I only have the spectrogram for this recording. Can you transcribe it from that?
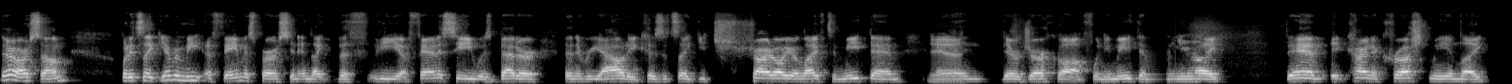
There are some, but it's like you ever meet a famous person and like the the uh, fantasy was better than the reality because it's like you tried all your life to meet them Yeah. and they're jerk off when you meet them and you're like, damn, it kind of crushed me and like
